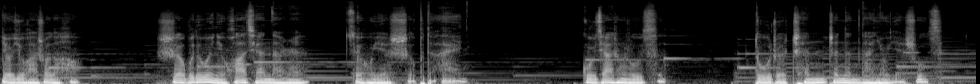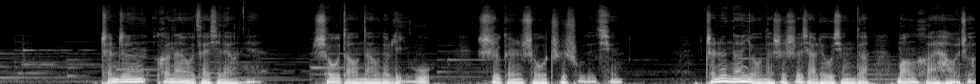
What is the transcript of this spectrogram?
有句话说得好，舍不得为你花钱的，男人最后也舍不得爱你。顾嘉诚如此。读者陈真的男友也如此。陈真和男友在一起两年，收到男友的礼物十根手指数的轻。陈真男友呢是时下流行的盲盒爱好者，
